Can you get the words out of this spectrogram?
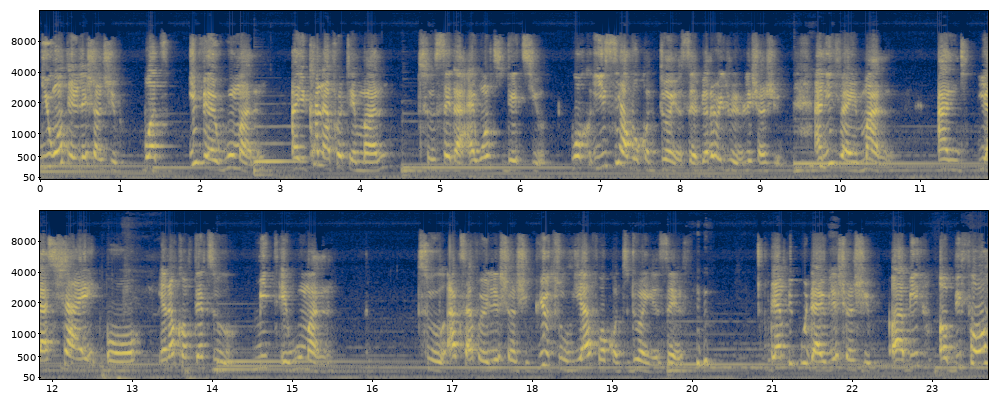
You want a relationship, but if you're a woman and you can't approach a man to say that I want to date you, work you see how work on doing yourself. You're not ready for a relationship. And if you're a man and you are shy or you're not confident to meet a woman to ask her for a relationship, you too, you have work to do on yourself. then people that relationship, uh, be, or before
